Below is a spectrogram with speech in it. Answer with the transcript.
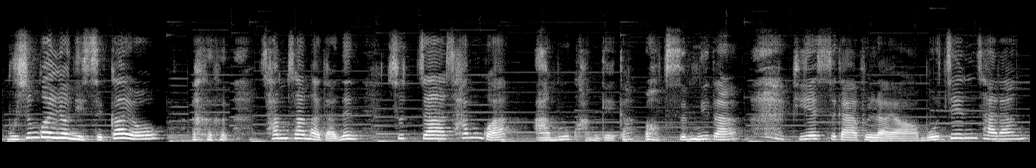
무슨 관련이 있을까요? 삼삼하다는 숫자 3과 아무 관계가 없습니다. BS가 불러요. 모진 사랑.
